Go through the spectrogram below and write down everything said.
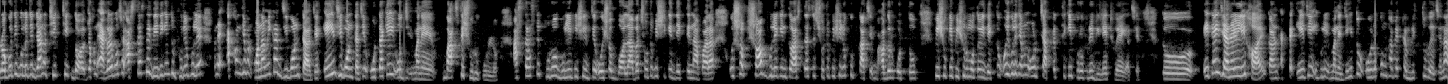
প্রগতি বলল যে, জানো, ঠিক ঠিক যখন এগারো বছর আস্তে আস্তে দিদি কিন্তু ভুলে ভুলে মানে এখন যেমন অনামিকার জীবনটা, যে এই জীবনটা, যে ওটাকেই ও মানে বাঁচতে শুরু করল। আস্তে আস্তে পুরো বুলি পিসির যে ওইসব বলা বা ছোট পিসিকে দেখতে না পারা, ওইসব সব ভুলে কিন্তু আস্তে আস্তে ছোট পিসিরও খুব কাছে আদর করতো, পিসুকে পিসুর মতোই দেখতো। ওইগুলি যেমন ওর চ্যাপ্টার থেকেই পুরোপুরি ডিলেট হয়ে গেছে। তো এটাই জেনারেলি হয়, কারণ একটা এজে এগুলি মানে যেহেতু ওইরকম ভাবে একটা মৃত্যু হয়েছে না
